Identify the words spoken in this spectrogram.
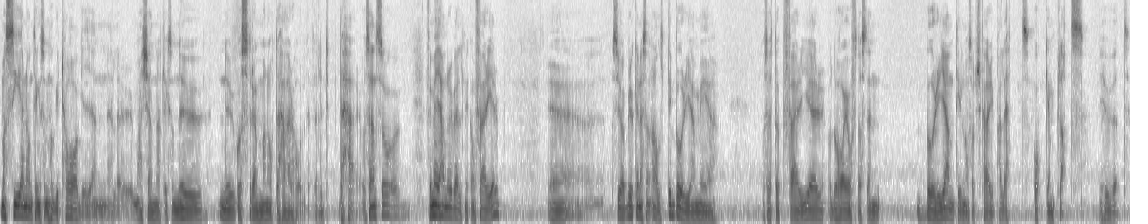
man ser någonting som hugger tag i en. Eller man känner att liksom nu, nu går strömmarna åt det här hållet. Eller typ det här. Och sen så, för mig handlar det väldigt mycket om färger. Eh, så jag brukar nästan alltid börja med att sätta upp färger. Och då har jag oftast en början till någon sorts färgpalett och en plats i huvudet.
